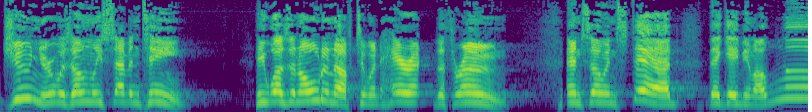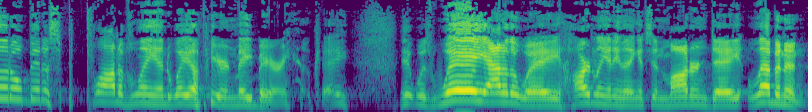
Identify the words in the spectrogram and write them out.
junior was only 17. He wasn't old enough to inherit the throne. And so instead, they gave him a little bit of plot of land way up here in Mayberry, okay? It was way out of the way, hardly anything. It's in modern day Lebanon.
